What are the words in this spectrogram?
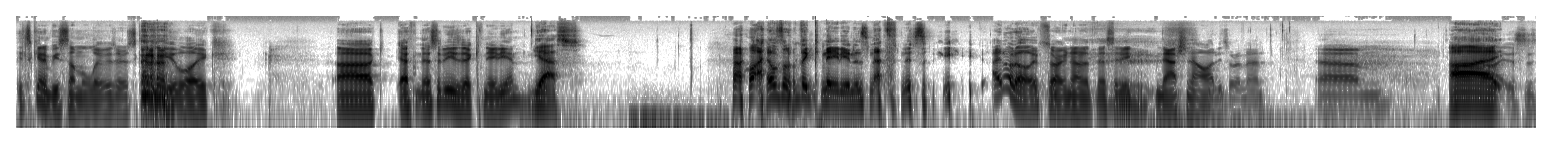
It's gonna be some loser. It's gonna be like, uh, ethnicity. Is it Canadian? Yes. I also don't think Canadian is an ethnicity. I don't know if. Sorry, not ethnicity. Nationality is what I meant. Um, Uh, right, this is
